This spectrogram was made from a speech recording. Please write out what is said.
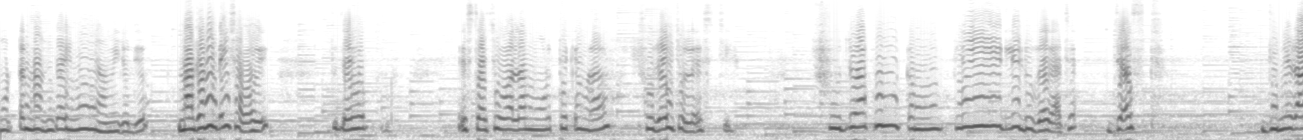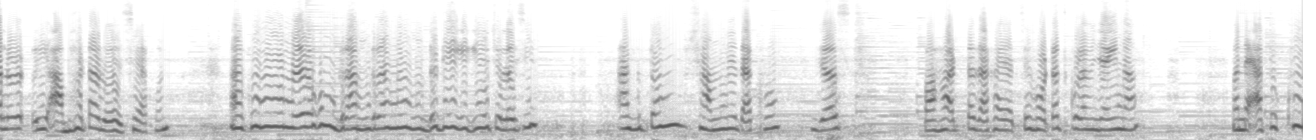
মোড়টার নাম জানি না আমি যদিও। না জানাটাই স্বাভাবিক। তো যাই হোক স্ট্যাচুওয়ালা মোড় থেকে আমরা সোজাই চলে এসেছি। সূর্য এখন কমপ্লিটলি ডুবে গেছে। জাস্ট দিনের আলোর ওই আভাটা রয়েছে এখন। এখন আমরা এরকম গ্রাম গ্রামের মধ্যে দিয়ে এগিয়ে চলেছি। একদম সামনে দেখো জাস্ট পাহাড়টা দেখা যাচ্ছে। হঠাৎ করে আমি জানি না মানে এতক্ষণ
